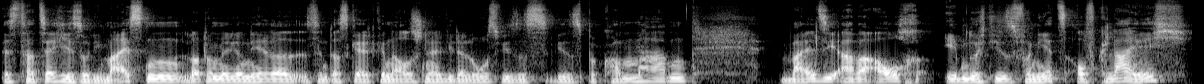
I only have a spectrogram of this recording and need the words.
Ist tatsächlich so. Die meisten Lotto-Millionäre sind das Geld genauso schnell wieder los, wie sie es, wie sie es bekommen haben. Weil sie aber auch eben durch dieses von jetzt auf gleich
